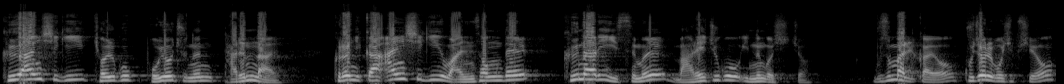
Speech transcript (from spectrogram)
그 안식이 결국 보여주는 다른 날 그러니까 안식이 완성될 그 날이 있음을 말해주고 있는 것이죠. 무슨 말일까요? 구절을 보십시오.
